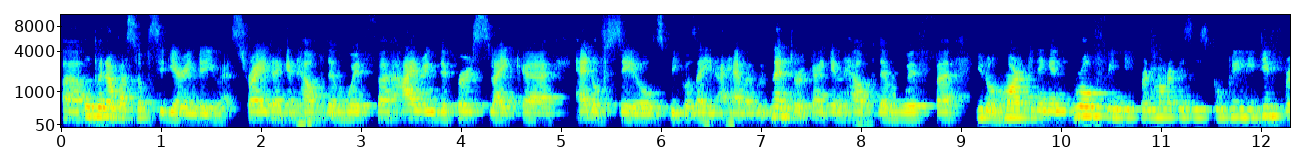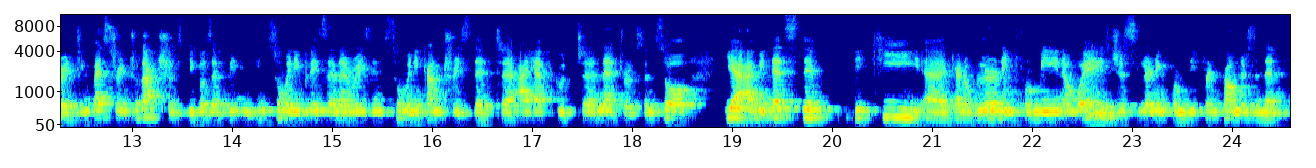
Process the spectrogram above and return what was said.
uh, open up a subsidiary in the US, right? I can help them with uh, hiring the first like uh, head of sales because I, I, have a good network. I can help them with, uh, you know, marketing and growth in different markets is completely different. Investor introductions because I've been in so many places and I raised in so many countries that uh, I have good networks. And so, yeah, I mean that's the the key kind of learning for me in a way is just learning from different founders and then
